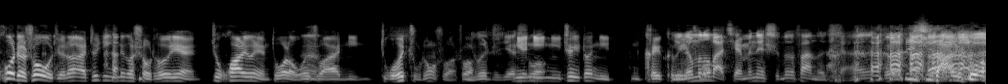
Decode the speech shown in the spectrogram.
或者说我觉得哎最近那个手头有点就花的有点多了，我会说哎你我会主动说说你会直接你说你你这一顿你你可以可以你能不能把前面那十顿饭的钱 一起打给我。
